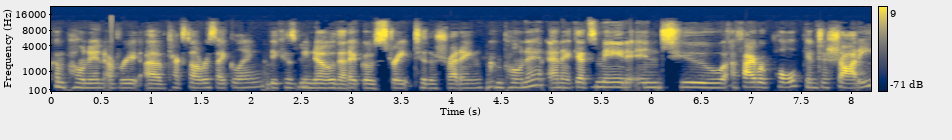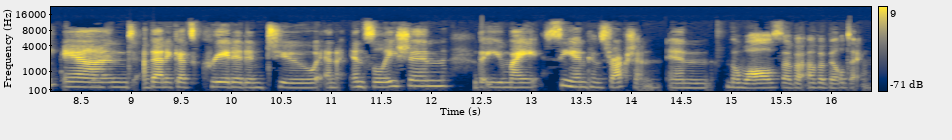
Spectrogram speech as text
component of, re- of textile recycling because we know that it goes straight to the shredding component and it gets made into a fiber pulp into shoddy and then it gets created into an insulation that you might see in construction in the walls of a, of a building.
